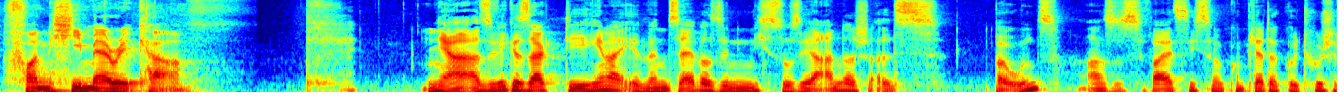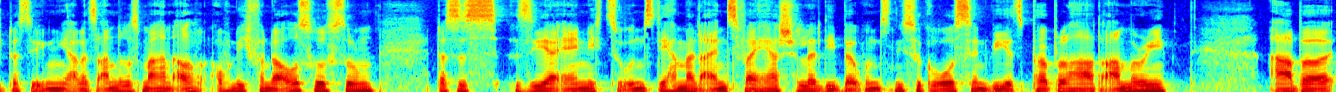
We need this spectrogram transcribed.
Von Hemerica. Ja, also wie gesagt, die HEMA-Events selber sind nicht so sehr anders als bei uns. Also es war jetzt nicht so ein kompletter Kulturschock, dass sie irgendwie alles anderes machen, auch, auch nicht von der Ausrüstung. Das ist sehr ähnlich zu uns. Die haben halt ein, zwei Hersteller, die bei uns nicht so groß sind wie jetzt Purple Heart Armory. Aber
